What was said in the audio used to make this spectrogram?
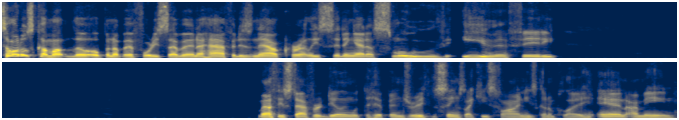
Totals come up though, open up at 47 and a half. It is now currently sitting at a smooth, even 50. Matthew Stafford dealing with the hip injury. It seems like he's fine. He's going to play. And I mean,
